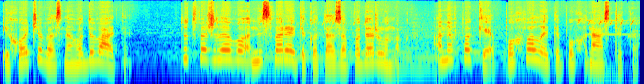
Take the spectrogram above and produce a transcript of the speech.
і хоче вас нагодувати. Тут важливо не сварити кота за подарунок, а навпаки, похвалити пухнастика.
